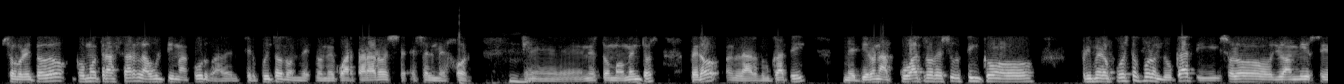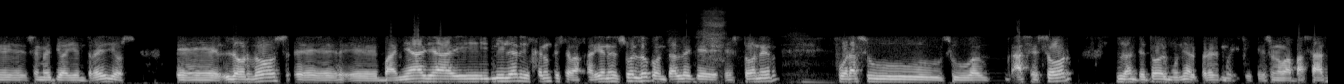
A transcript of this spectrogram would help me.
sobre todo cómo trazar la última curva del circuito donde, donde Cuartararo es, es el mejor eh, en estos momentos. Pero las Ducati metieron a cuatro de sus cinco primeros puestos fueron Ducati y solo Joan Mir se, se metió ahí entre ellos. Eh, los dos, eh, eh, Bañaya y Miller, dijeron que se bajarían el sueldo con tal de que Stoner fuera su, su asesor durante todo el mundial, pero es muy difícil, eso no va a pasar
